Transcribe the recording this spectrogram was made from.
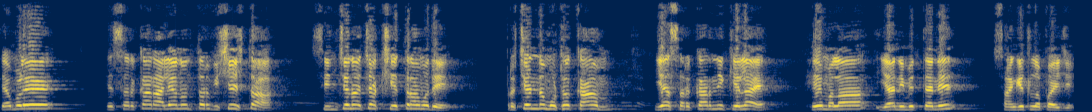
त्यामुळे हे सरकार आल्यानंतर विशेषतः सिंचनाच्या क्षेत्रामध्ये प्रचंड मोठं काम या सरकारने केलंय हे मला या निमित्ताने सांगितलं पाहिजे.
